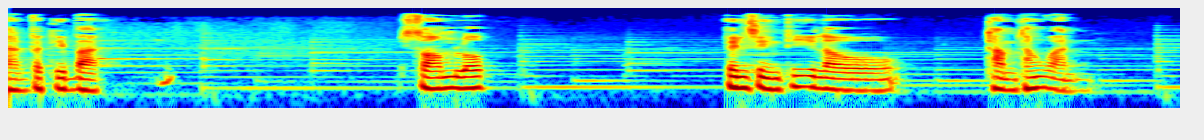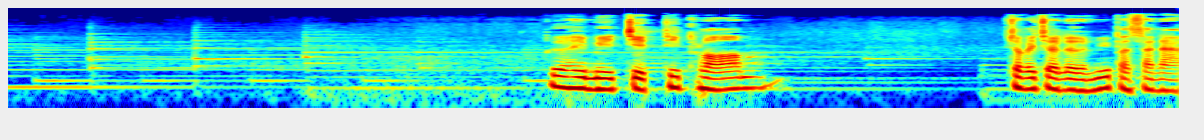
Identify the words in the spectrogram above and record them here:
การปฏิบัติ ซ้อมลบ เป็นสิ่งที่เราทำทั้งวัน เพื่อให้มีจิตที่พร้อม จะไปเจริญวิปัสสนา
